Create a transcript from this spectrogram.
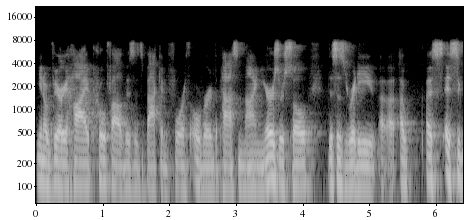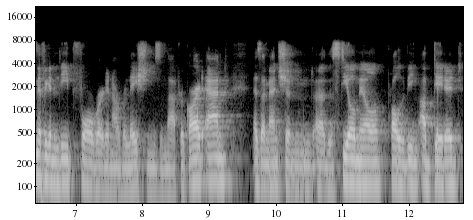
you know, very high profile visits back and forth over the past nine years or so. This is really a, a, a significant leap forward in our relations in that regard. And as I mentioned, uh, the steel mill probably being updated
